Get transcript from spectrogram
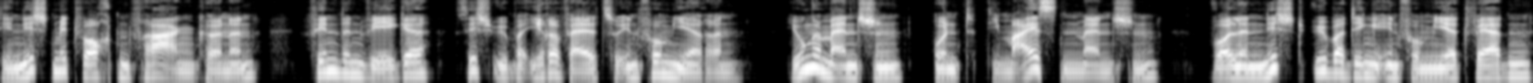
die nicht mit Worten fragen können, finden Wege, sich über ihre Welt zu informieren. Junge Menschen und die meisten Menschen wollen nicht über Dinge informiert werden,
